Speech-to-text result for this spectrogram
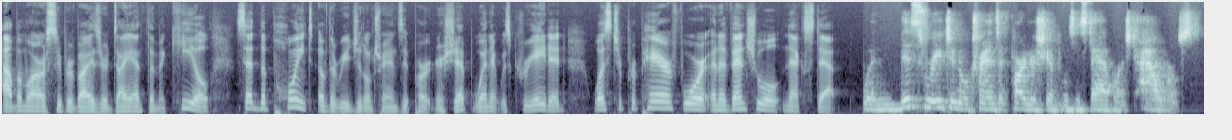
Albemarle supervisor Diantha McKeel said the point of the Regional Transit Partnership when it was created was to prepare for an eventual next step. When this Regional Transit Partnership was established, ours,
